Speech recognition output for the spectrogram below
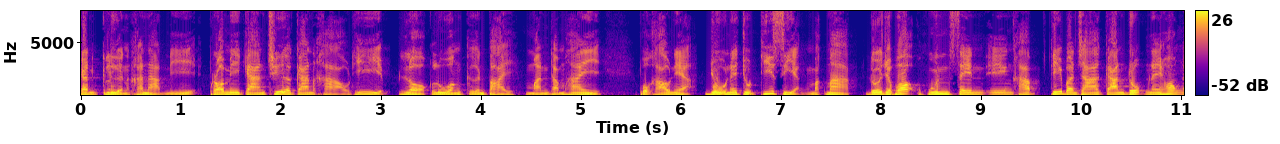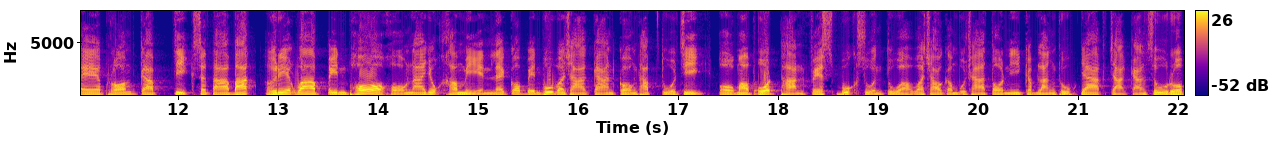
กันเกลื่อนขนาดนี้ เพราะมีการเชื่อการข่าวที่หลอกลวงเกินไป มันทำให้ พวกเขาเนี่ยอยู่ในจุดที่เสี่ยงมาก ๆ โดยเฉพาะฮุนเซนเองครับ ที่บัญชาการรบในห้องแอร์พร้อมกับจิกสตาร์บัคเรียกว่าเป็นพ่อของนายกเขมร และก็เป็นผู้บัญชาการกองทัพตัวจริง ออกมาโพสต์ผ่าน Facebook ส่วนตัวว่าชาวกัมพูชาตอนนี้กำลังถูกยากจากการสู้รบ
